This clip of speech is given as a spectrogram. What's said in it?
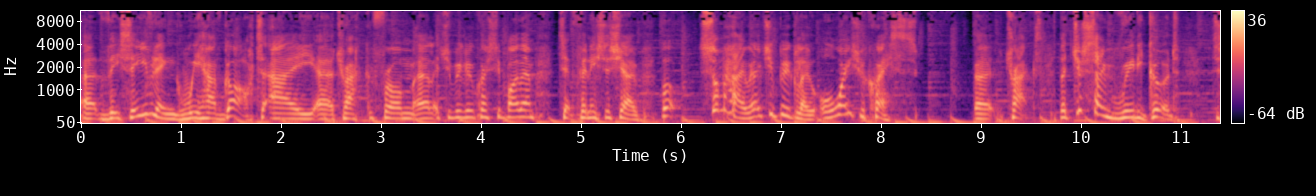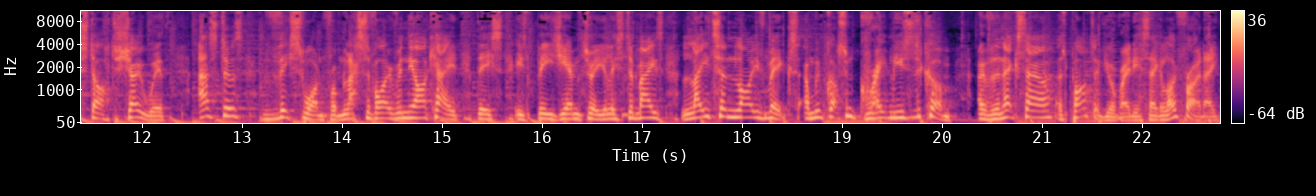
uh, this evening. We have got a uh, track from Electric Boogaloo requested by them to finish the show. But somehow, Electric Boogaloo always requests uh, tracks that just sound really good to start a show with, as does this one from Last Survivor in the arcade. This is BGM3. You listen to May's and live mix, and we've got some great music to come over the next hour as part of your Radio Sega Live Friday.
